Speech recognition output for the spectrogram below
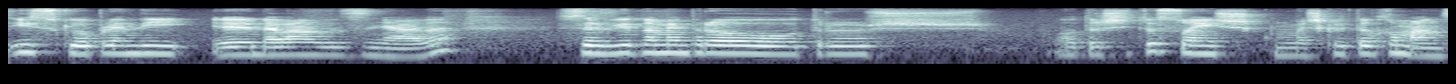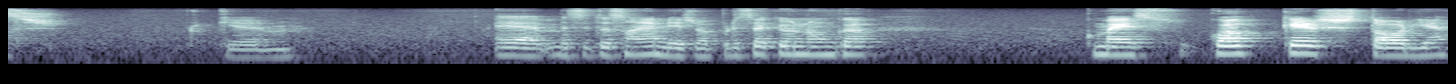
Isso que eu aprendi uh, na banda desenhada serviu também para outros, outras situações, como a escrita de romances. Porque é, a situação é a mesma, por isso é que eu nunca começo qualquer história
